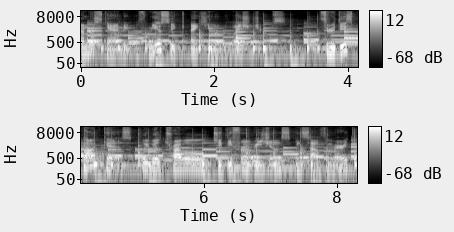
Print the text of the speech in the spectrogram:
understanding of music and human relationships. Through this podcast, we will travel to different regions in South America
